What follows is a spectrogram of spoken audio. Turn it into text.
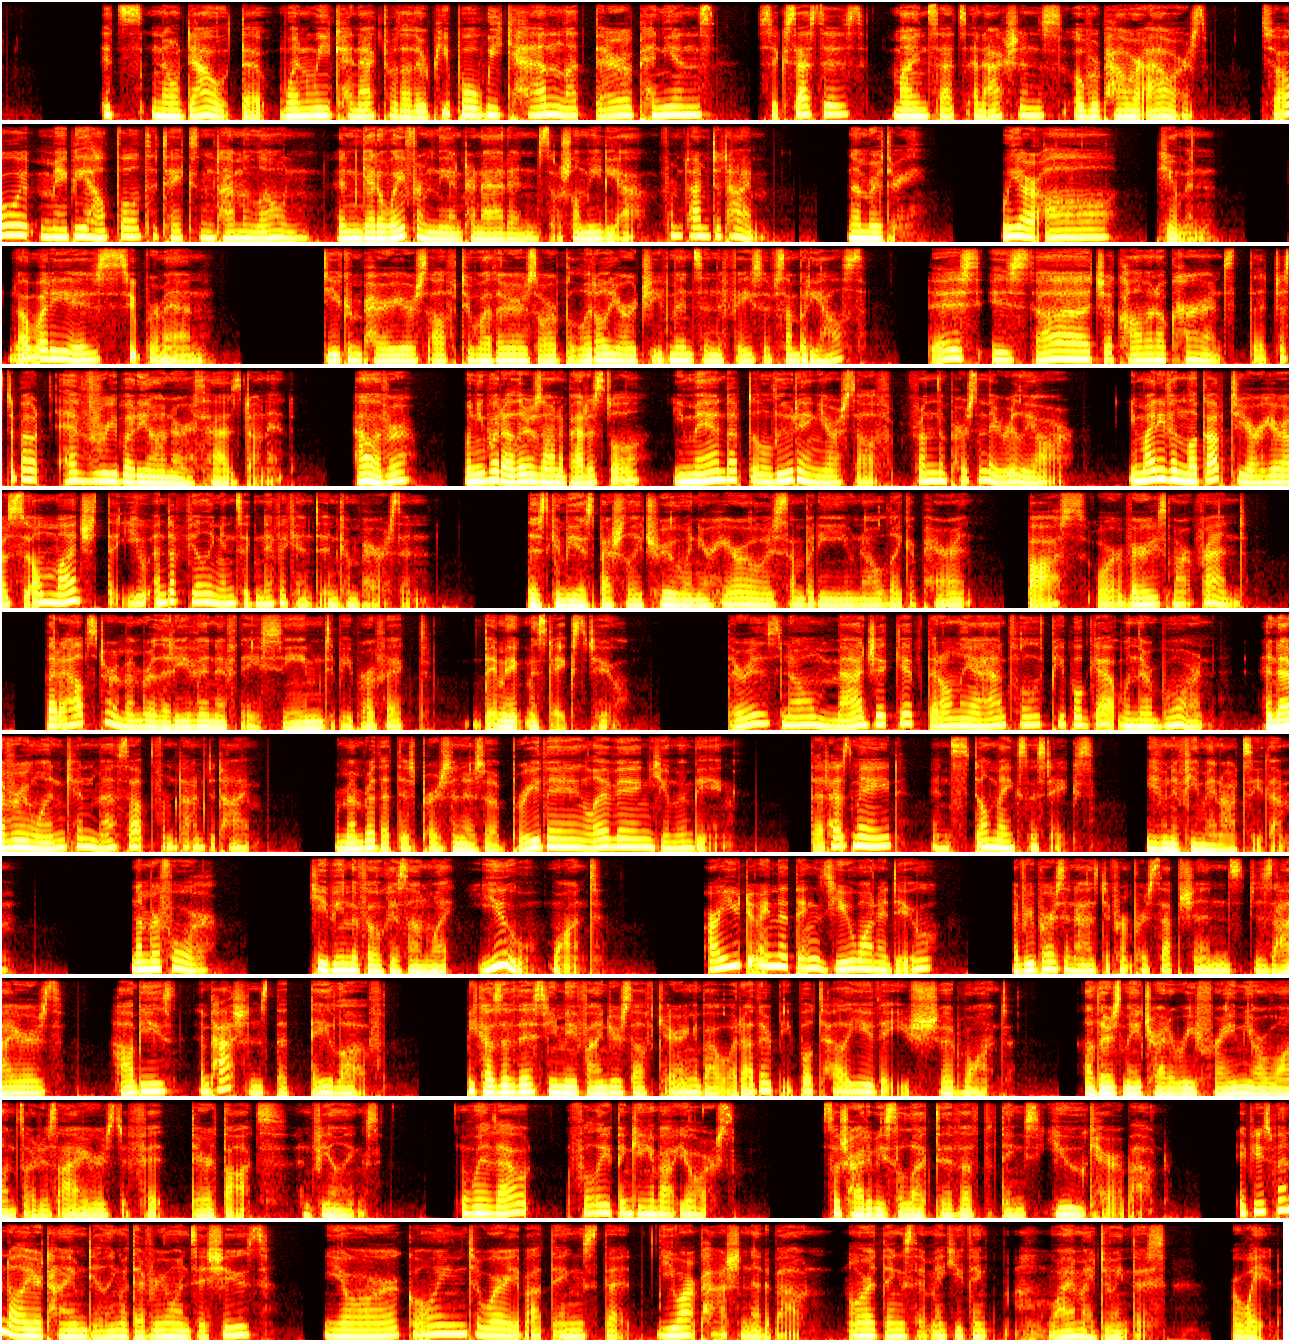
It's no doubt that when we connect with other people, we can let their opinions, successes, mindsets, and actions overpower ours. So it may be helpful to take some time alone and get away from the internet and social media from time to time. Number three, we are all human. Nobody is Superman. Do you compare yourself to others or belittle your achievements in the face of somebody else? This is such a common occurrence that just about everybody on earth has done it. However, when you put others on a pedestal, you may end up deluding yourself from the person they really are. You might even look up to your hero so much that you end up feeling insignificant in comparison. This can be especially true when your hero is somebody you know like a parent, boss, or a very smart friend. But it helps to remember that even if they seem to be perfect, they make mistakes too. There is no magic gift that only a handful of people get when they're born, and everyone can mess up from time to time. Remember that this person is a breathing, living human being that has made and still makes mistakes, even if you may not see them. Number four, keeping the focus on what you want. Are you doing the things you wanna do? Every person has different perceptions, desires, hobbies, and passions that they love. Because of this, you may find yourself caring about what other people tell you that you should want. Others may try to reframe your wants or desires to fit their thoughts and feelings without fully thinking about yours. So try to be selective of the things you care about. If you spend all your time dealing with everyone's issues, you're going to worry about things that you aren't passionate about or things that make you think, why am I doing this? Or wait,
